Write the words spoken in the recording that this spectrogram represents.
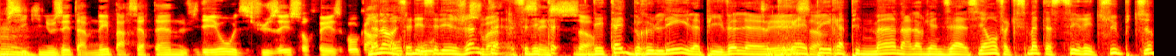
aussi hmm. qui nous est amené par certaines vidéos diffusées sur Facebook. Non, non, c'est des, des, jeunes, c'est des, des, têtes brûlées, là, puis ils veulent euh, grimper rapidement dans l'organisation, fait qu'ils se mettent à se tirer dessus, puis tout ça.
